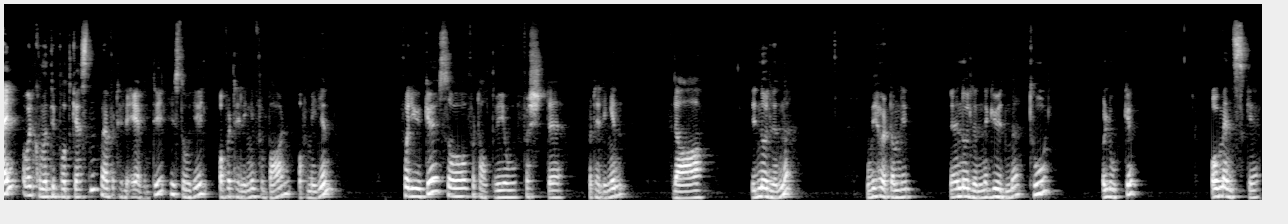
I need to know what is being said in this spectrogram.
Hei, og velkommen til podkasten hvor jeg forteller eventyr, historier og fortellinger for barn og familien. Forrige uke så fortalte vi jo første fortellingen fra de norrøne. Hvor vi hørte om de eh, norrøne gudene Thor og Loke og mennesket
